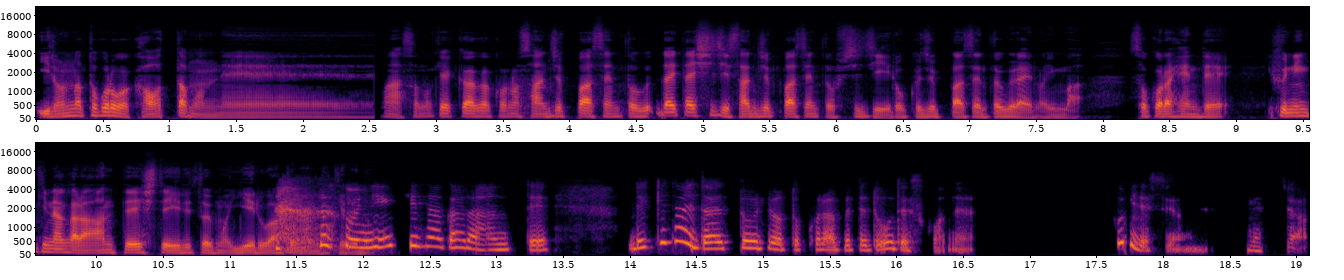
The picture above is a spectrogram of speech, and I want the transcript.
いろんなところが変わったもんね。まあその結果がこの30%ぐ、だいたい支持30%、不支持60%ぐらいの今、そこら辺で不人気ながら安定しているとも言えるわけなんだけれ不ど。人気ながら安定。歴代大統領と比べてどうですかね？不利ですよね、めっちゃ。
